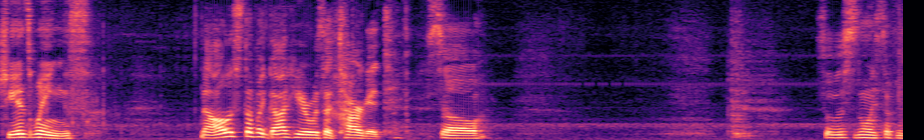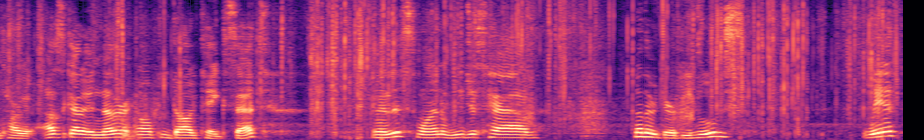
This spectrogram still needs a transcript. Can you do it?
She has wings. Now, all this stuff I got here was at Target. So, so this is the only stuff from Target. I also got another LP dog tag set. And in this one, we just have another Derpy Hooves with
